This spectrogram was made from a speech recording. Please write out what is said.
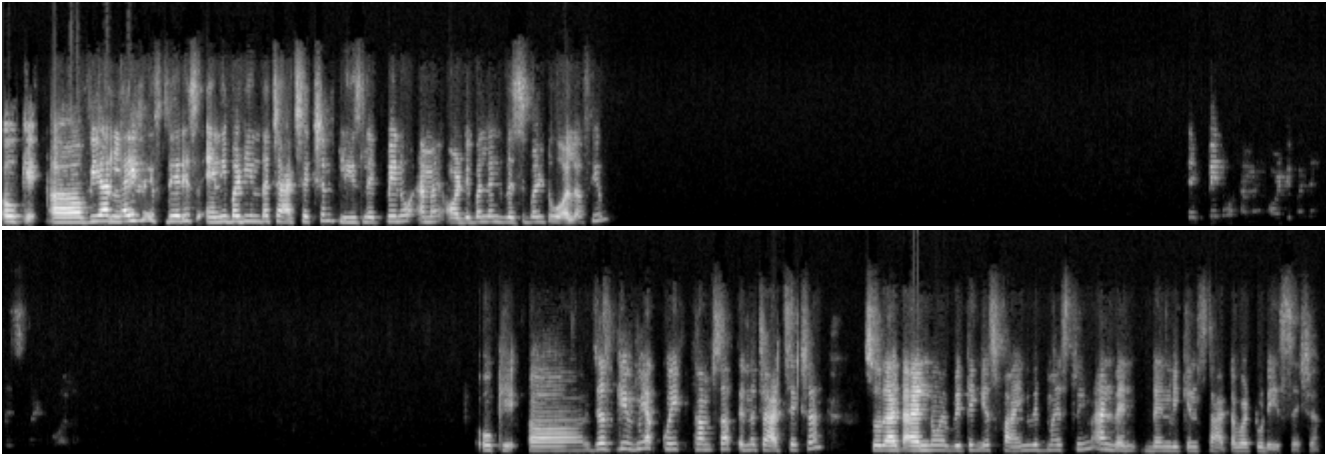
Okay, uh, we are live. If there is anybody in the chat section, please let me know. Am I audible and visible to all of you? Okay, uh, just give me a quick thumbs up in the chat section so that I'll know everything is fine with my stream and when then we can start our today's session.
